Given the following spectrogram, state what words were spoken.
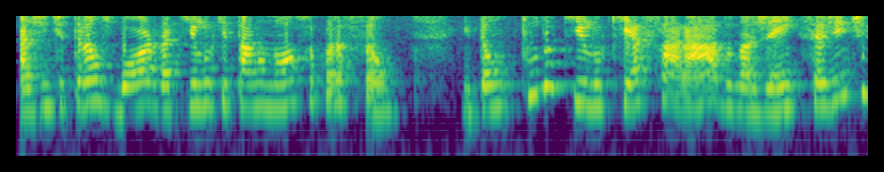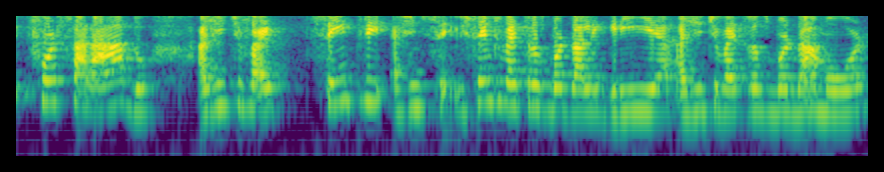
a gente transborda aquilo que está no nosso coração. Então, tudo aquilo que é sarado na gente, se a gente for sarado, a gente vai sempre, a gente sempre vai transbordar alegria, a gente vai transbordar amor.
